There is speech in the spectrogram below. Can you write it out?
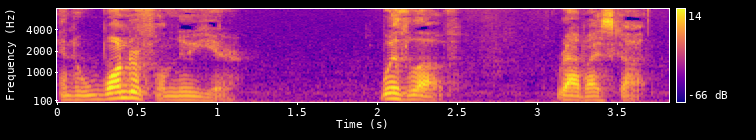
and a wonderful New Year. With love. Rabbi Scott.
